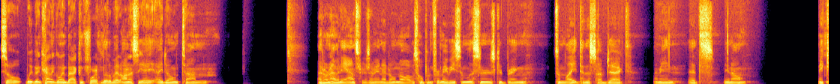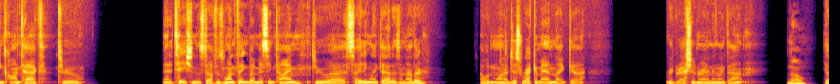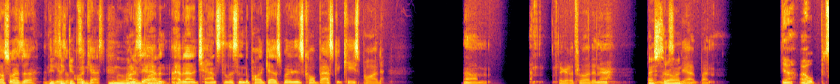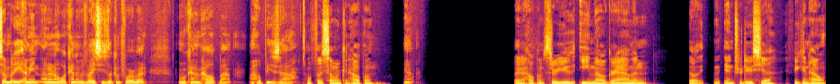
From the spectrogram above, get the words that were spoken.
So we've been kind of going back and forth a little bit. Honestly, I, I don't um I don't have any answers. I mean, I don't know. I was hoping for maybe some listeners could bring some light to the subject. I mean, it's, you know, making contact through meditation and stuff is one thing, but missing time through a sighting like that is another. I wouldn't want to just recommend like uh, regression or anything like that. No. He also has a, I think he has a a podcast. Honestly, I haven't I haven't had a chance to listen to the podcast, but it is called Basket Case Pod. Um, I figured I'd throw that in there. Nice Haven't listened but yeah, I hope somebody. I mean, I don't know what kind of advice he's looking for, but or what kind of help, but I hope he's. uh Hopefully, someone can help him. Yeah. They're gonna help him through you. Email Graham, and he'll introduce you if he can help.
